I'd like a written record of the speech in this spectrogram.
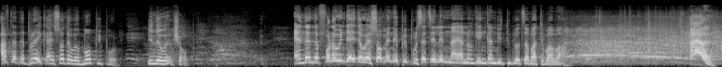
After the break, I saw there were more people in the workshop. And then the following day, there were so many people. Ah!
